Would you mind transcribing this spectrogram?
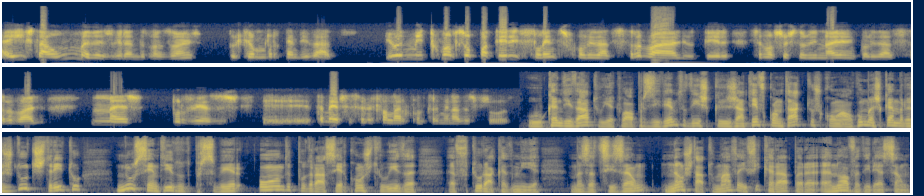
aí está uma das grandes razões porque eu me recandidato. Eu admito que uma pessoa pode ter excelentes qualidades de trabalho, ter, ser uma pessoa extraordinária em qualidades de trabalho, mas, por vezes, também é preciso saber falar com determinadas pessoas. O candidato e atual presidente diz que já teve contactos com algumas câmaras do distrito no sentido de perceber onde poderá ser construída a futura academia, mas a decisão não está tomada e ficará para a nova direção.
